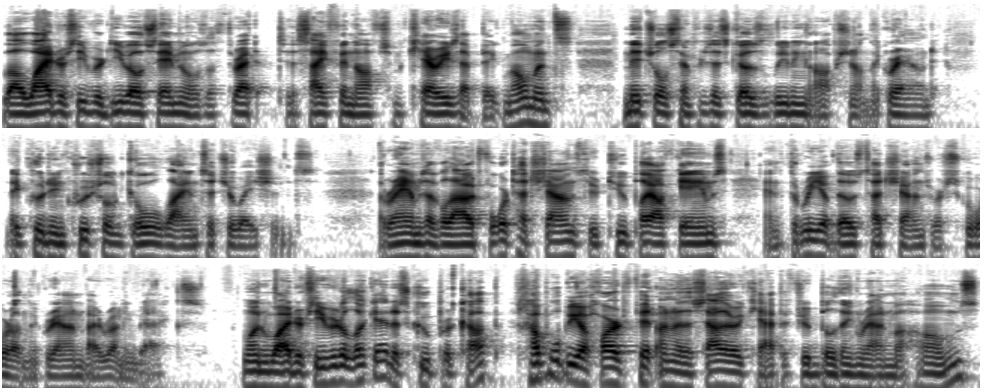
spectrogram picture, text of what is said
While wide receiver Deebo Samuel is a threat to siphon off some carries at big moments, Mitchell is San Francisco's leading option on the ground, including crucial goal line situations. The Rams have allowed four touchdowns through two playoff games, and three of those touchdowns were scored on the ground by running backs. One wide receiver to look at is Cooper Kupp. Kupp will be a hard fit under the salary cap if you're building around Mahomes,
